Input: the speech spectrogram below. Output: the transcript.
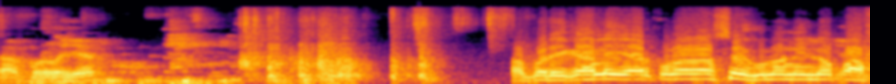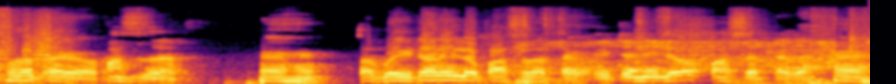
তারপর ভাইয়া? তারপর এখানে এয়ার কুলার আছে এগুলো নিল পাঁচ হাজার টাকা। পাঁচ হাজার। হ্যাঁ হ্যাঁ। তারপর এটা নিল পাঁচ হাজার টাকা। এটা নিলেও পাঁচ হাজার টাকা। হ্যাঁ।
